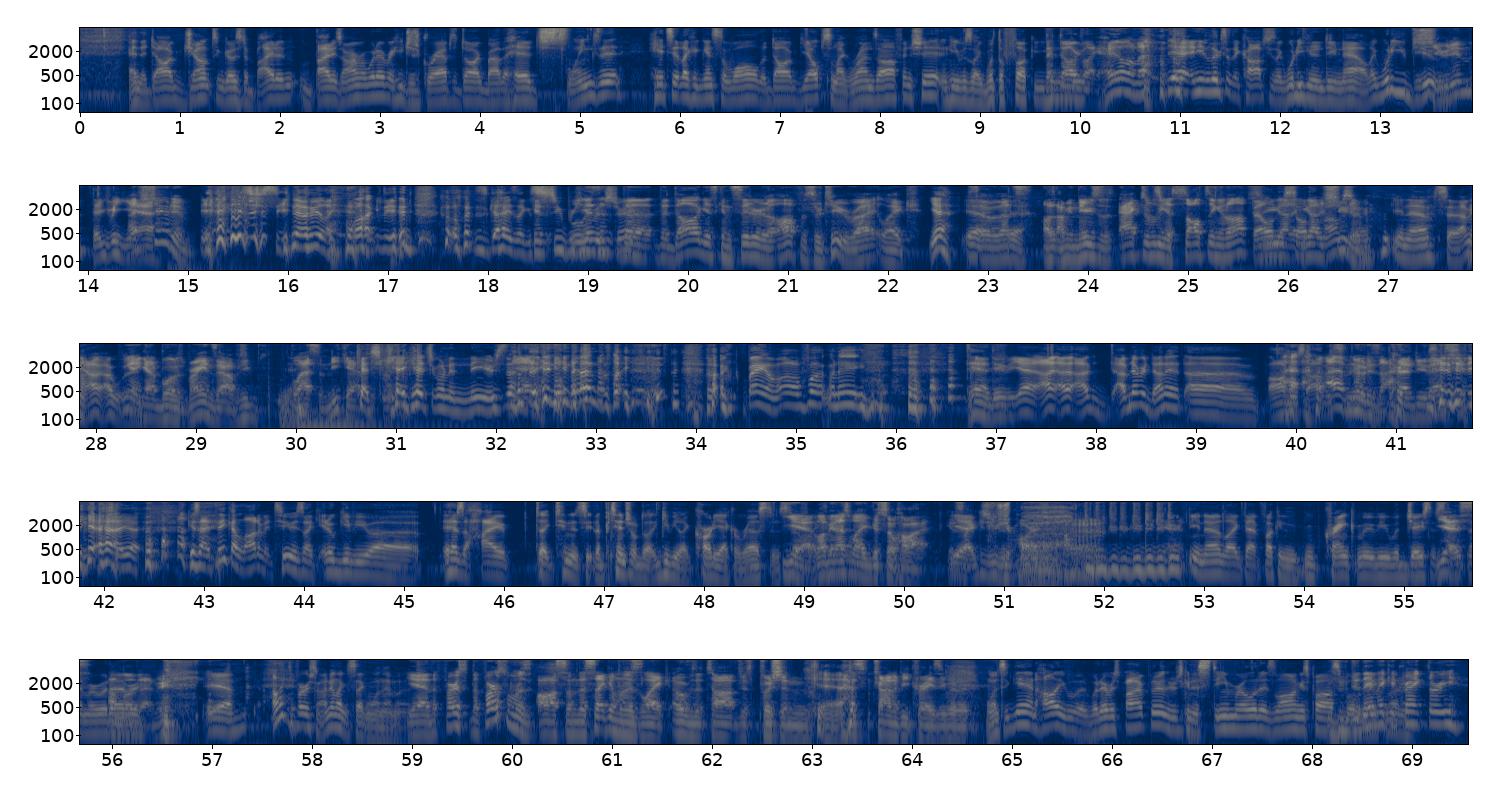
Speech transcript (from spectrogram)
and the dog jumps and goes to bite him, bite his arm or whatever. He just grabs the dog by the head, slings it, hits it like against the wall. The dog yelps and like runs off and shit. And he was like, "What the fuck are you?" The dog's do?" like hell no. Yeah, and he looks at the cops. He's like, "What are you gonna do now? Like, what do you do? Shoot him? They, yeah. I'd shoot him. Yeah, just you know, be like, "Fuck, dude, this guy's like Well, superhuman isn't strength." the the dog is considered an officer too, right? Like yeah, yeah. so that's yeah. I mean, there's actively assaulting an officer. felony you gotta, you gotta shoot officer, him. You know, so I mean, I, I would You ain't gotta blow his brains out. But you blast some kneecaps. catch catch, catch one in the knee or something. Yeah. You know, like, bam! Oh fuck my knee. Damn, dude. Yeah, I, I I've I've never done it. Uh, obviously, I have no desire to do that yeah, yeah. Because I think a lot of it too is like it'll give you a. it has a high like tendency, the potential to like, give you like cardiac arrest and stuff. Yeah, like I mean that. that's why it gets so hot. Yeah, like, because you're just your heart. you know, like that fucking crank movie with Jason Yes, Statham or whatever. I love that movie. Yeah, I like the first one. I didn't like the second one that much. Yeah, the first the first one was awesome. The second one is like over the top, just pushing, Yeah. just trying to be crazy with it. Once again, Hollywood, whatever's popular, they're just gonna steamroll it as long as possible. Did they make a crank three?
